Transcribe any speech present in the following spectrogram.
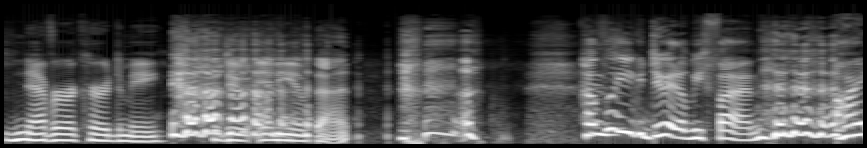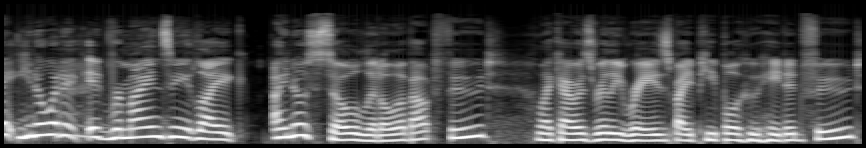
Never occurred to me to do any of that. hopefully you can do it it'll be fun I, you know what? It, it reminds me like I know so little about food. Like I was really raised by people who hated food.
